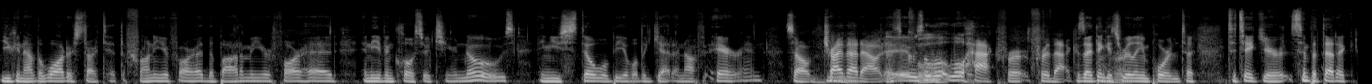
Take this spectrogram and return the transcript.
you can have the water start to hit the front of your forehead the bottom of your forehead and even closer to your nose and you still will be able to get enough air in so try that out Mm-hmm. That's it was a little, little hack for for that because i think Uh-huh. it's really important to to take your sympathetic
